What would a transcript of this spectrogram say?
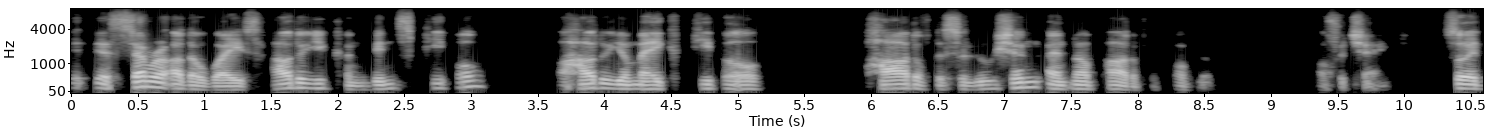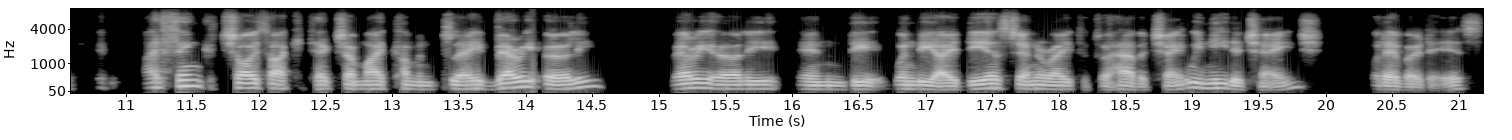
it, there's several other ways. How do you convince people, or how do you make people part of the solution and not part of the problem of a change? So it, I think choice architecture might come in play very early, very early in the when the idea is generated to have a change. We need a change, whatever it is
